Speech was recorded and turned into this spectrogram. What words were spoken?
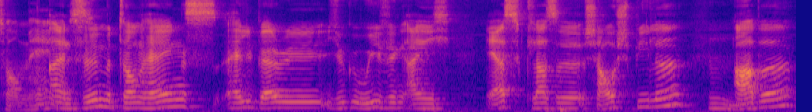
Tom Hanks. Ein Film mit Tom Hanks, Halle Berry, Hugo Weaving, eigentlich Erstklasse Schauspieler, hm. aber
